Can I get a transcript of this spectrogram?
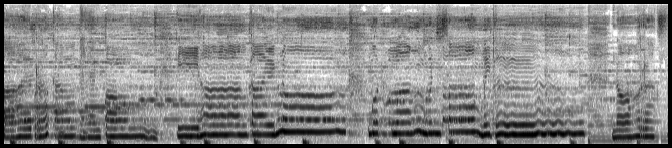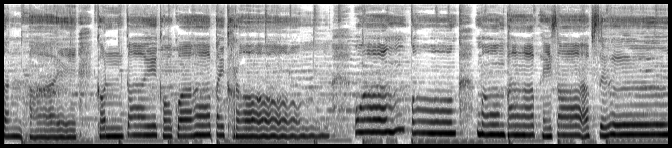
ตายเพระกำแพงป้อง ที่ห่างไกลน้อง หมดหวังบุญสร้างไม่ถึง นอรักสันหายคนไกลเข้ากว่าไปครองหวังปองมองภาพให้ทราบซึ้ง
